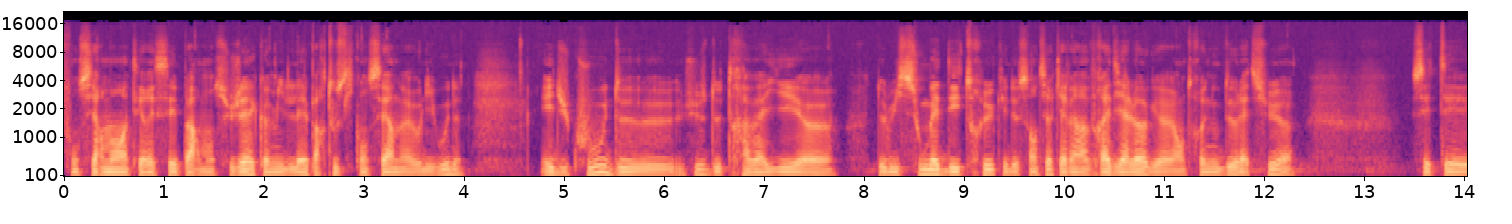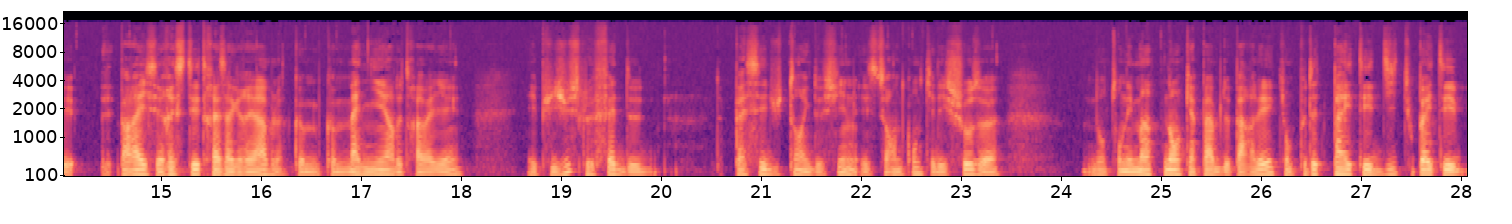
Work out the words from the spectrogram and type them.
foncièrement intéressé par mon sujet, comme il l'est par tout ce qui concerne Hollywood. Et du coup, de, juste de travailler de lui soumettre des trucs et de sentir qu'il y avait un vrai dialogue euh, entre nous deux là-dessus, euh, c'était pareil, c'est resté très agréable comme, comme manière de travailler. Et puis juste le fait de, passer du temps avec deux et se rendre compte qu'il y a des choses euh, dont on est maintenant capable de parler, qui ont peut-être pas été dites ou pas été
